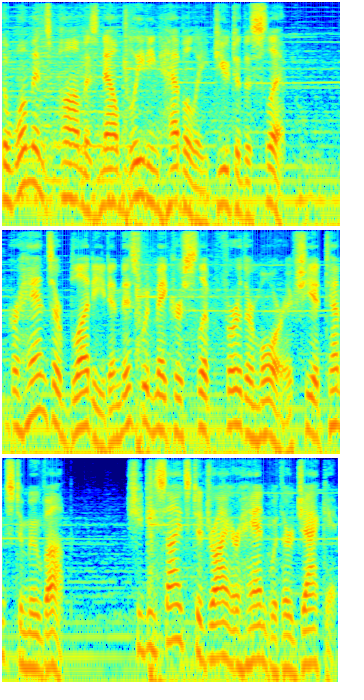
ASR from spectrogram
The woman's palm is now bleeding heavily due to the slip. Her hands are bloodied and this would make her slip furthermore if she attempts to move up. She decides to dry her hand with her jacket.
